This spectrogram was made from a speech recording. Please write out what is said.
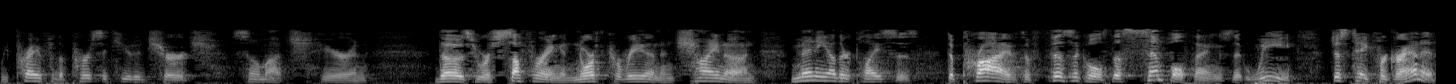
We pray for the persecuted church so much here and those who are suffering in North Korea and in China and many other places, deprived of physicals, the simple things that we just take for granted.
